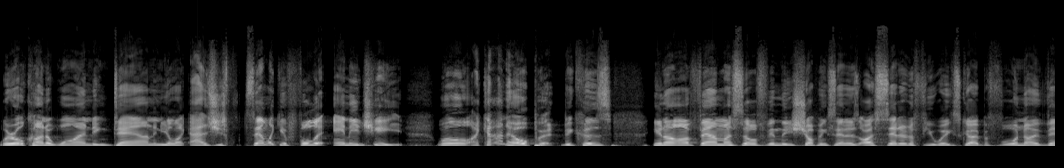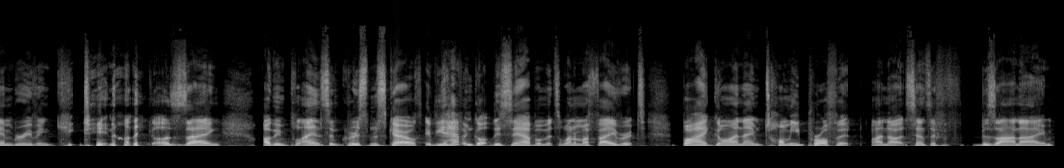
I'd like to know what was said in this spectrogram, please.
we're all kind of winding down, and you're like, as you sound like you're full of energy. Well, I can't help it because, you know, I've found myself in these shopping centers. I said it a few weeks ago before November even kicked in. I think I was saying I've been playing some Christmas carols. If you haven't got this album, it's one of my favorites by a guy named Tommy Prophet. I know it sounds like a bizarre name.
